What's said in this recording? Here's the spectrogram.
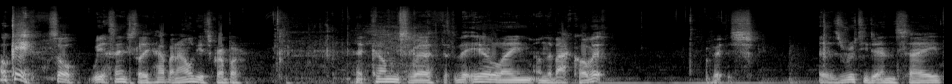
Okay, so we essentially have an algae scrubber. It comes with the air line on the back of it, which is routed inside.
